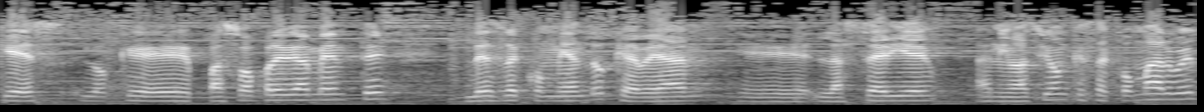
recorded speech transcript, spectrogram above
qué es lo que pasó previamente les recomiendo que vean eh, la serie animación que sacó Marvel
